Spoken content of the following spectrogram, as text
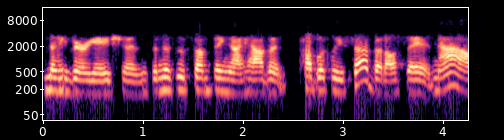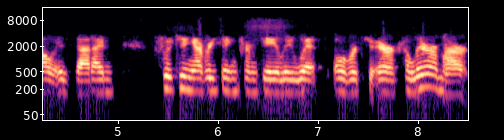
many variations. And this is something I haven't publicly said, but I'll say it now: is that I'm switching everything from Daily Whip over to Erika Lyremark,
